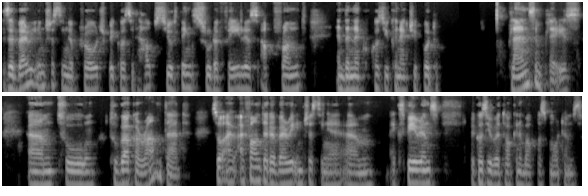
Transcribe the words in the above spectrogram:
Is a very interesting approach because it helps you think through the failures upfront and then of course you can actually put plans in place um, to to work around that so I, I found that a very interesting uh, um, experience because you were talking about postmortems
